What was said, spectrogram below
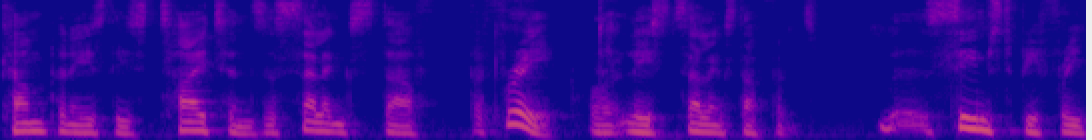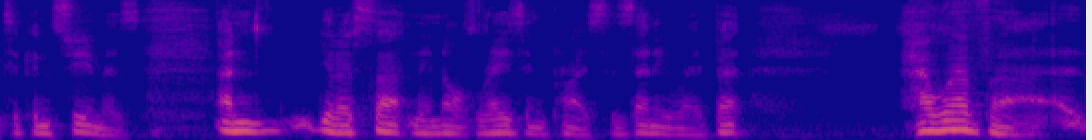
companies, these titans, are selling stuff for free, or at least selling stuff that seems to be free to consumers. And, you know, certainly not raising prices anyway. But However,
